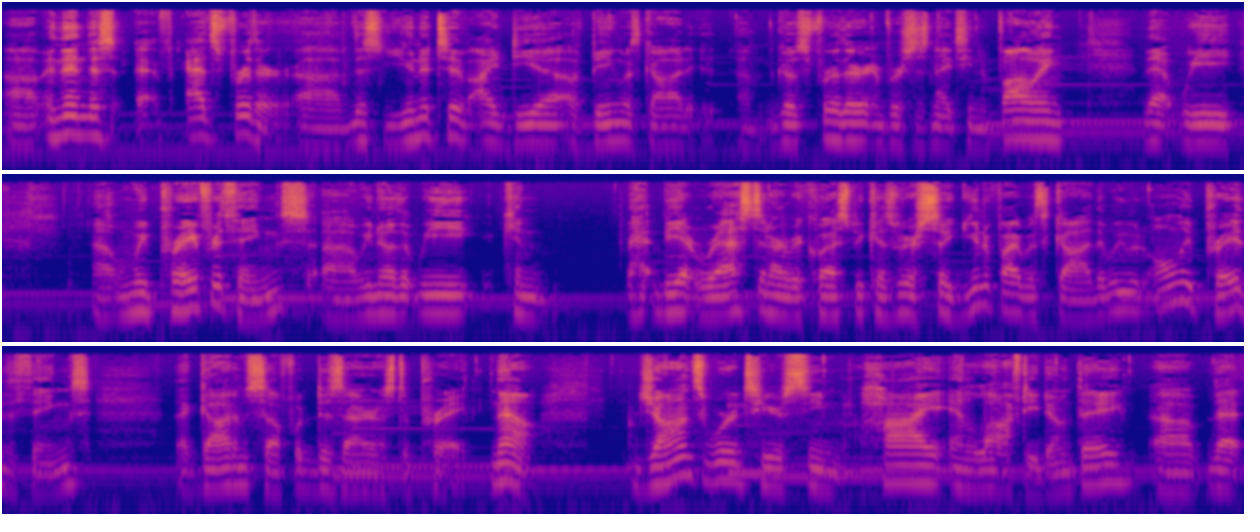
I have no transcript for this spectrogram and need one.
Uh, and then this adds further. Uh, this unitive idea of being with God um, goes further in verses 19 and following. That we, uh, when we pray for things, uh, we know that we can be at rest in our requests because we are so unified with God that we would only pray the things that God Himself would desire us to pray. Now, John's words here seem high and lofty, don't they? Uh, that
